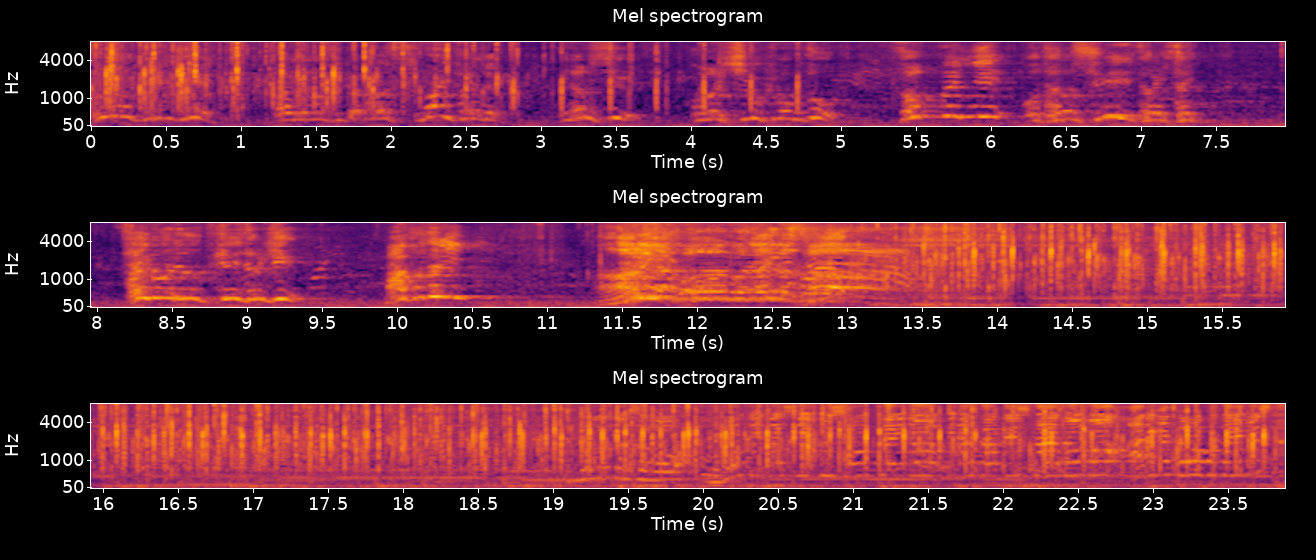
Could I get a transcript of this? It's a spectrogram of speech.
これを取り入れ我らの時間はしまいたので皆の衆この日の熊本を存分にお楽しみいただきたい。最後までお付き合いいただき誠にありがとうございました。熊本城おもてなし部招待の皆さんでしたどうもありがとうございました。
